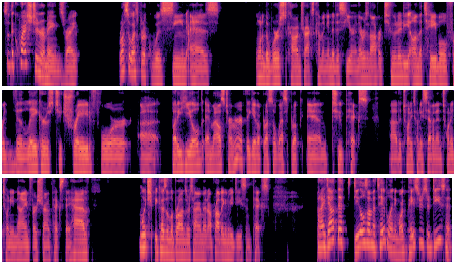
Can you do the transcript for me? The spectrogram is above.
So the question remains, right? Russell Westbrook was seen as one of the worst contracts coming into this year, and there was an opportunity on the table for the Lakers to trade for uh, Buddy Hield and Miles Turner if they gave up Russell Westbrook and two picks, uh, the 2027 and 2029 first round picks they have, which because of LeBron's retirement are probably going to be decent picks. But I doubt that deal's on the table anymore. The Pacers are decent,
